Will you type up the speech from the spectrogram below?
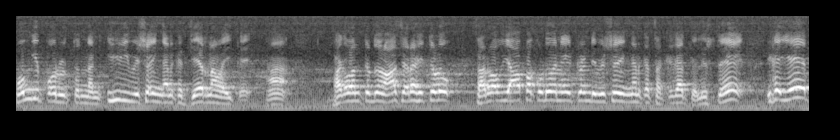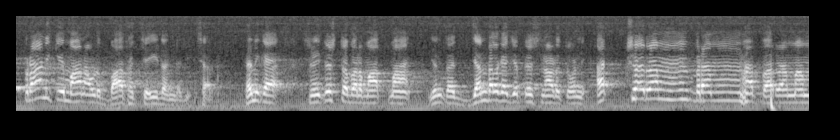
పొంగి పొరులుతుందండి ఈ విషయం గనక జీర్ణమైతే భగవంతుడు ఆశరహితుడు సర్వవ్యాపకుడు అనేటువంటి విషయం కనుక చక్కగా తెలిస్తే ఇక ఏ ప్రాణికి మానవుడు బాధ చేయడం అది చాలు. కనుక శ్రీకృష్ణ పరమాత్మ ఇంత జనరల్గా చెప్పేసినాడు చూడండి. అక్షరం బ్రహ్మ పరమం.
